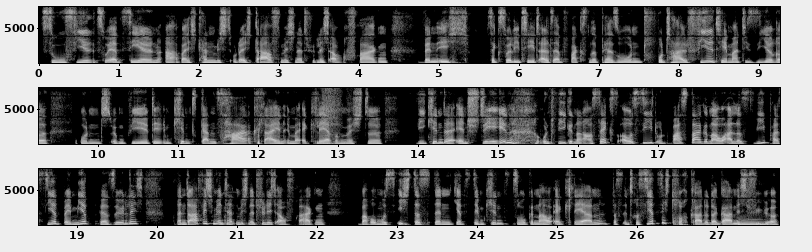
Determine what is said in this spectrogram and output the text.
zu viel zu erzählen, aber ich kann mich oder ich darf mich natürlich auch fragen, wenn ich Sexualität als erwachsene Person total viel thematisiere und irgendwie dem Kind ganz haarklein immer erklären möchte, wie Kinder entstehen und wie genau Sex aussieht und was da genau alles wie passiert bei mir persönlich, dann darf ich mich natürlich auch fragen, warum muss ich das denn jetzt dem Kind so genau erklären? Das interessiert sich doch gerade da gar nicht mhm. für.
